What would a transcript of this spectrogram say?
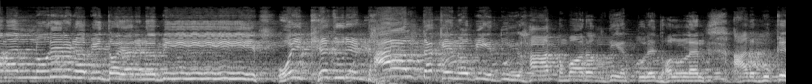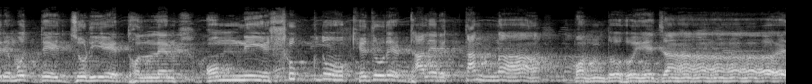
আমার নূরের নবী, দয়ার নবী, ওই খেজুরের ঢালটাকে নবী দুই হাত মরক দিয়ে তুলে ধরলেন আর বুকের মধ্যে জড়িয়ে ধরলেন। অমনি শুকনো খেজুরের ঢালের কান্না বন্ধ হয়ে যায়।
